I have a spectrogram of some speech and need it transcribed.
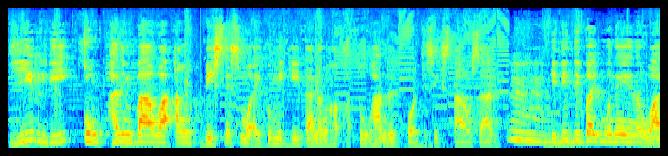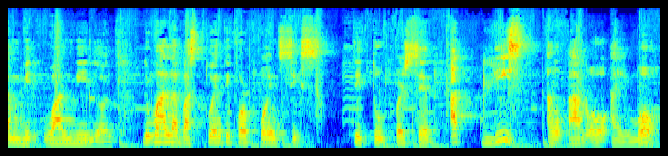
yearly, kung halimbawa ang business mo ay kumikita ng 246,000, Mm. i-divide mo na yun ng 1, mi- 1 million, lumalabas 24.62% at least ang ROI mo.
